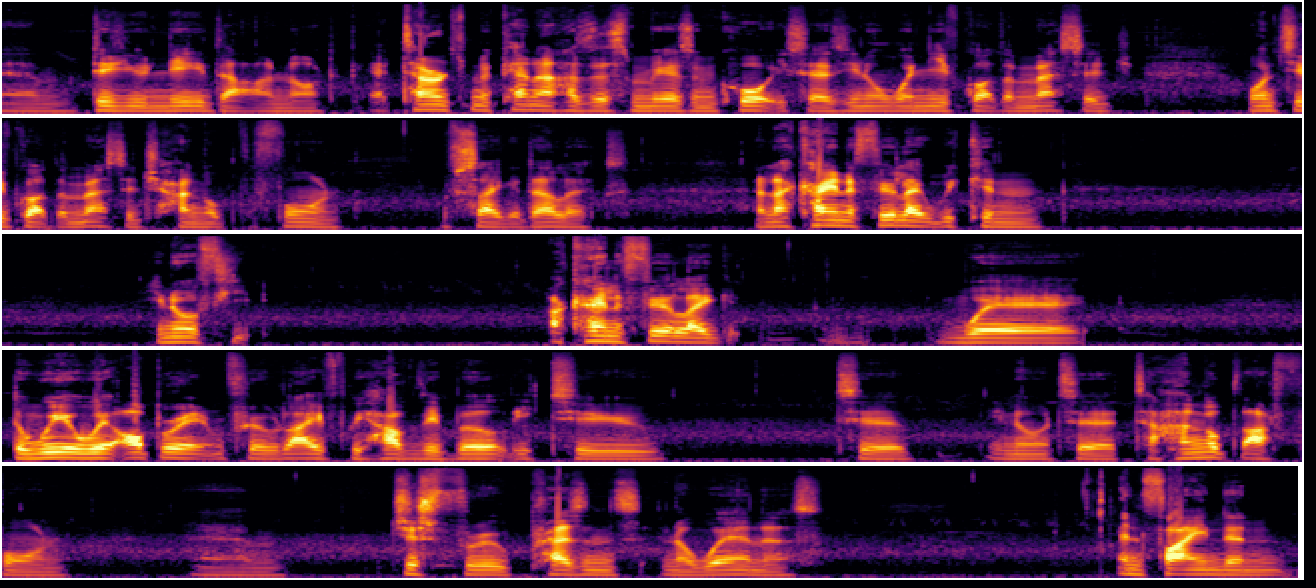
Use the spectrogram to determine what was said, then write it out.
Um, do you need that or not? Uh, Terence McKenna has this amazing quote. He says, you know, when you've got the message, once you've got the message, hang up the phone with psychedelics. And I kind of feel like we can, you know, if you I kind of feel like we're the way we're operating through life, we have the ability to to you know to, to hang up that phone um, just through presence and awareness and finding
